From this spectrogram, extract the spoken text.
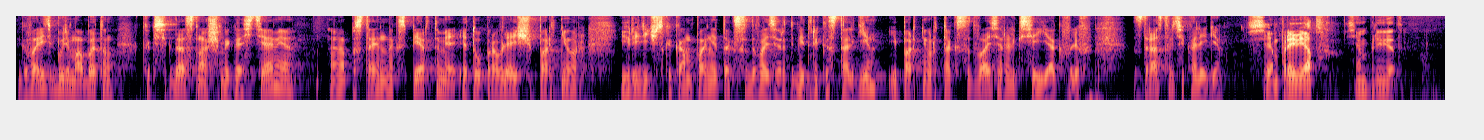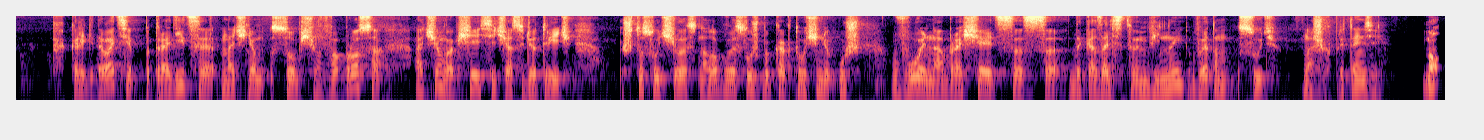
Говорить будем об этом, как всегда, с нашими гостями, а, постоянными экспертами. Это управляющий партнер юридической компании Tax Advisor Дмитрий Костальгин и партнер Tax Advisor Алексей Яковлев. Здравствуйте, коллеги. Всем привет. Всем привет. Коллеги, давайте по традиции начнем с общего вопроса, о чем вообще сейчас идет речь. Что случилось? Налоговая служба как-то очень уж вольно обращается с доказательством вины. В этом суть наших претензий. Ну,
